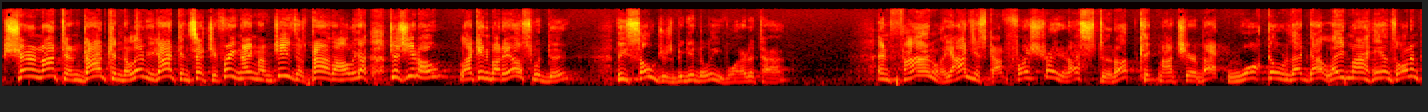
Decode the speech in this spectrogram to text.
sharing my tongue, God can deliver you, God can set you free. Name of Jesus, power of the Holy Ghost. Just, you know, like anybody else would do. These soldiers begin to leave one at a time. And finally, I just got frustrated. I stood up, kicked my chair back, walked over to that guy, laid my hands on him,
